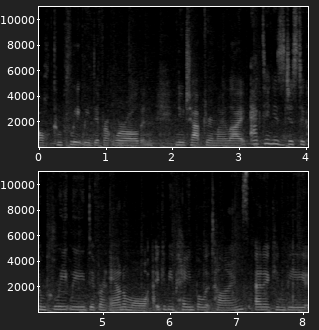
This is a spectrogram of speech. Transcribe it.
a completely different world and new chapter in my life. Acting is just a completely different animal. It can be painful at times and it can be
